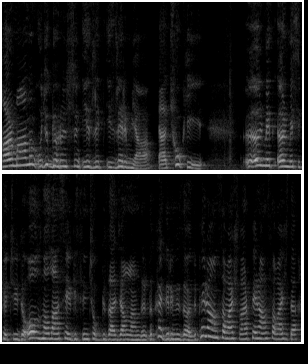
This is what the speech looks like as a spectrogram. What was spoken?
parmağının ucu görünsün izle, izlerim ya. Ya çok iyi. Ölmek ölmesi kötüydü. Oğluna olan sevgisini çok güzel canlandırdı. Kadirimiz öldü. Perihan Savaş var. Perihan Savaş da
